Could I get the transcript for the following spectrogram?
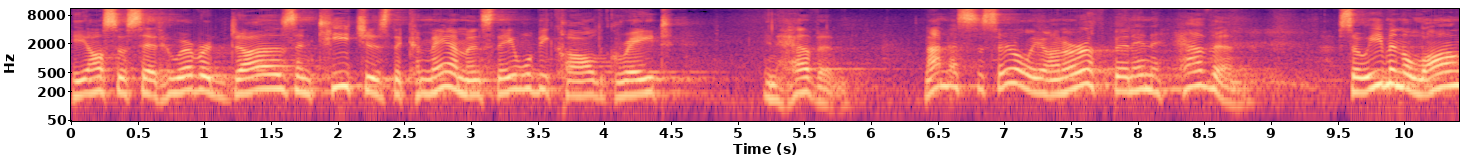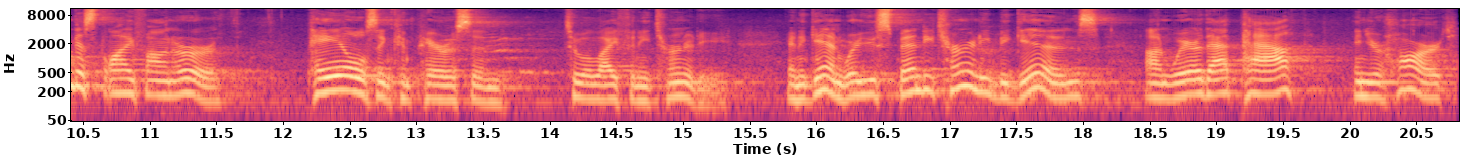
He also said, Whoever does and teaches the commandments, they will be called great in heaven. Not necessarily on earth, but in heaven. So even the longest life on earth pales in comparison to a life in eternity. And again, where you spend eternity begins on where that path in your heart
